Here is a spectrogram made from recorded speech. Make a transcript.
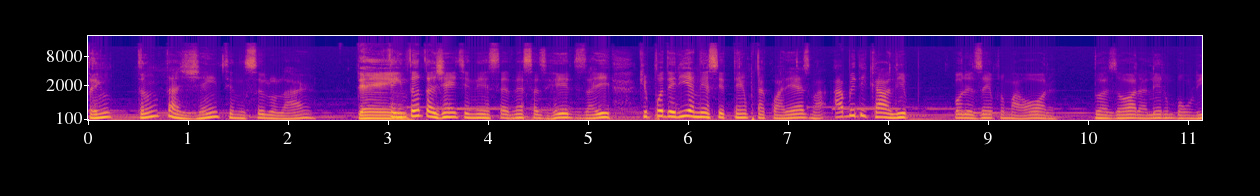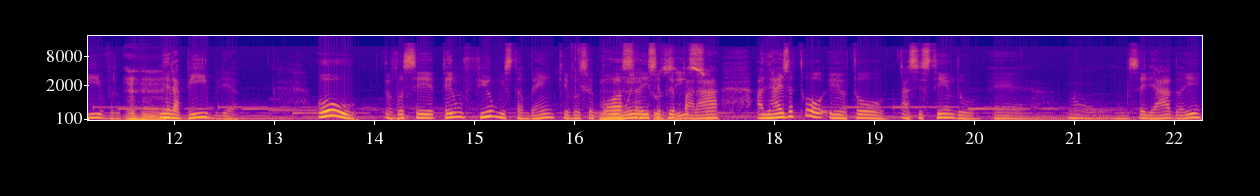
tem tanta gente no celular, Tem. tem tanta gente nessa- nessas redes aí, que poderia, nesse tempo da quaresma, abdicar ali, por exemplo, uma hora, duas horas, ler um bom livro, Uhum. ler a Bíblia. Ou você ter um filmes também, que você possa aí se Muitos, preparar. Aliás, eu tô, eu tô assistindo é, um, um seriado aí,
